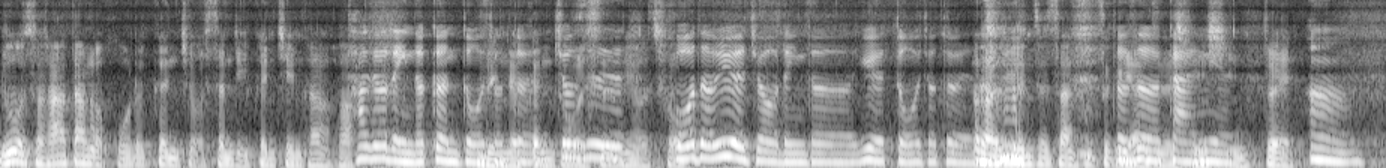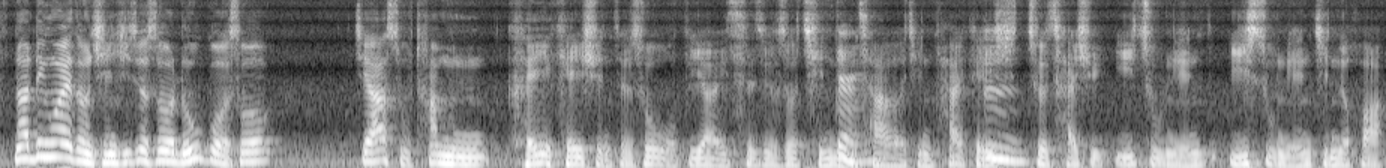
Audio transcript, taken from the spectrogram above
如果说他当然活得更久，身体更健康的话，他就领的更多，领的更多是没有错。活得越久，领的越多就对了。原则上是这个样子的情形，对，嗯。那另外一种情形就是说，如果说家属他们可以可以选择说，我不要一次，就是说请领差额金，他也可以就采取遗嘱年遗属年金的话，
